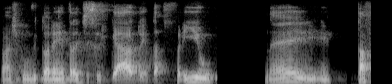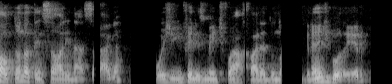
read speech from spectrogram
Eu acho que o Vitória entra desligado, entra frio, né? E, está faltando atenção ali na zaga. Hoje, infelizmente, foi a falha do nosso grande goleiro,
